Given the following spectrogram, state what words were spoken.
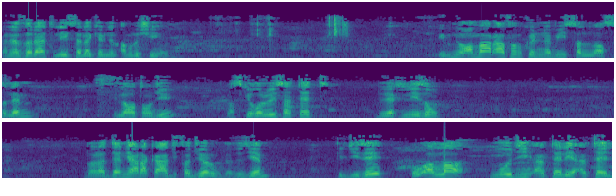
فنزلت ليس لك من الأمر شيء. Ibn Omar informe que le Nabi sallallahu alayhi wa sallam, il l'a entendu lorsqu'il relevait sa tête de l'inclinaison dans la dernière raka'a du Fajr, ou la deuxième, il disait « Oh Allah, maudit un tel et un tel ».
